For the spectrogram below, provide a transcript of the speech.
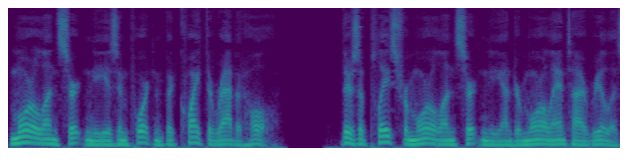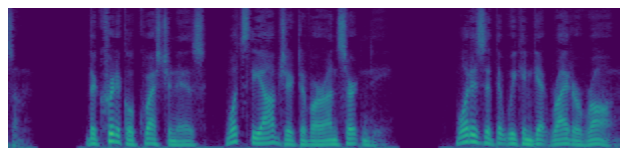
Moral uncertainty is important but quite the rabbit hole. There's a place for moral uncertainty under moral anti realism. The critical question is what's the object of our uncertainty? What is it that we can get right or wrong?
